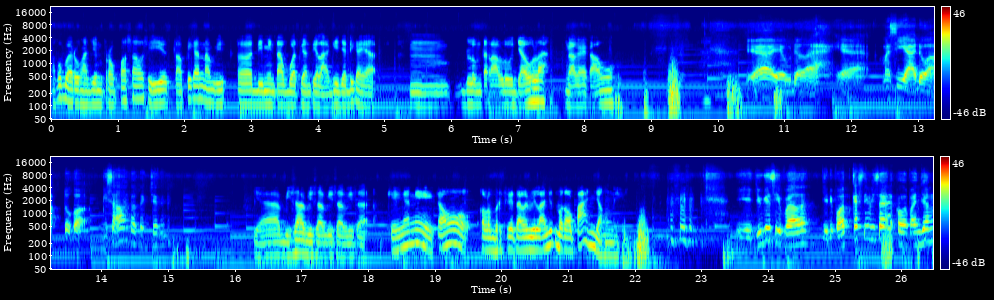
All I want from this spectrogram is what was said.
Aku baru ngajuin proposal sih, tapi kan nabi, eh, diminta buat ganti lagi, jadi kayak hmm, belum terlalu jauh lah, nggak kayak kamu. Ya, ya udahlah. Ya masih ada waktu kok. Bisa lah kekejar. Ya bisa bisa bisa bisa. Kayaknya nih kamu kalau bercerita lebih lanjut bakal panjang nih. Iya juga sih, Pal. Jadi podcast nih bisa kalau panjang.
